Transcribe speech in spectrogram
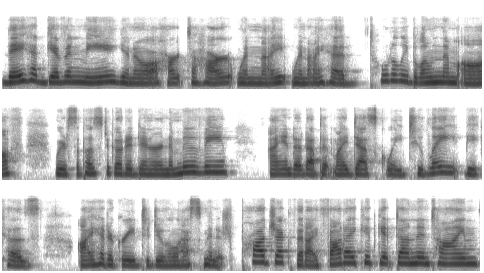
they had given me, you know, a heart to heart one night when I had totally blown them off. We were supposed to go to dinner and a movie. I ended up at my desk way too late because I had agreed to do a last minute project that I thought I could get done in time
